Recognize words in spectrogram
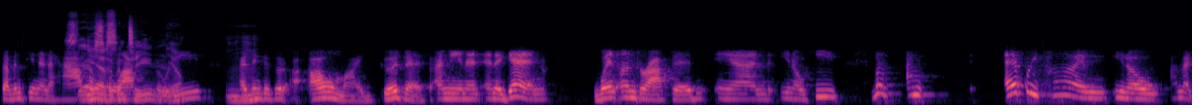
17 and a half yeah, 17, the last three? Yep. Mm-hmm. I think is what, oh my goodness. I mean, and, and again, went undrafted and, you know, he, but I'm, every time, you know, I'm at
